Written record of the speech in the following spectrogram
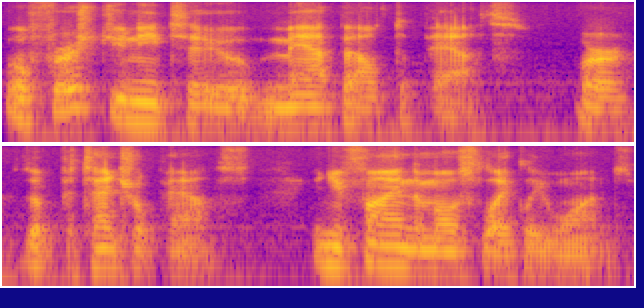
Well, first you need to map out the paths or the potential paths, and you find the most likely ones.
